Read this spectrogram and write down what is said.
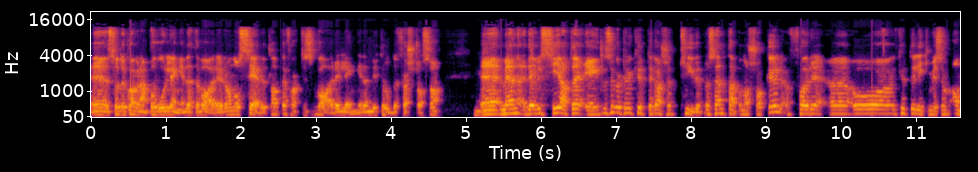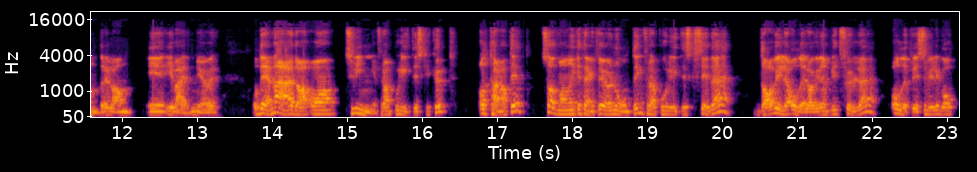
Eh, så det kommer an på hvor lenge dette varer. Og nå ser det ut til at det faktisk varer lenger enn vi trodde først også. Mm. Eh, men det vil si at eh, egentlig så burde vi kutte kanskje 20 her på norsk sokkel for å kutte like mye som andre land i, i, verden gjør. Og Det ene er da å tvinge fram politiske kutt. Alternativt så hadde man ikke trengt å gjøre noen ting fra politisk side. Da ville oljelagrene blitt fulle, oljeprisen ville gått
